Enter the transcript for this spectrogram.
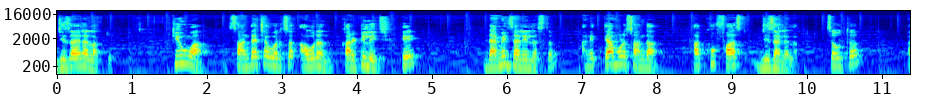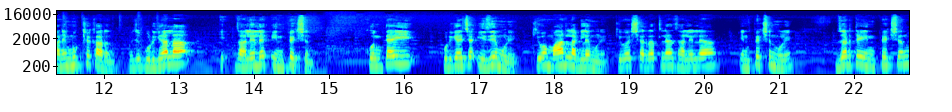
झिजायला लागतो. किंवा सांध्याच्या वरचं आवरण कार्टिलेज हे डॅमेज झालेलं असतं आणि त्यामुळं सांधा हा खूप फास्ट झिजायला लागतो चौथं आणि मुख्य कारण म्हणजे गुडघ्याला झालेलं इन्फेक्शन कोणत्याही गुडघ्याच्या इजेमुळे किंवा मार लागल्यामुळे किंवा शरीरातल्या झालेल्या इन्फेक्शनमुळे जर ते इन्फेक्शन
